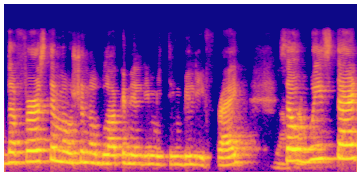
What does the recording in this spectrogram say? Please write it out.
the first emotional block and a limiting belief, right? Yeah. So we start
